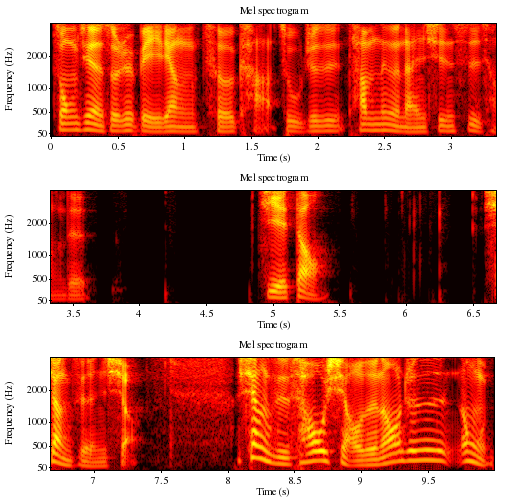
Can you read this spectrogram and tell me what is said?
中间的时候就被一辆车卡住，就是他们那个南新市场的街道巷子很小，巷子超小的，然后就是那种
